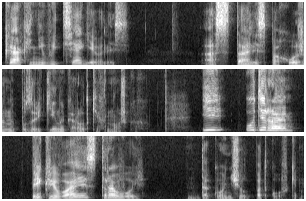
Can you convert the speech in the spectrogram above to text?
как не вытягивались, остались похожи на пузырьки на коротких ножках. И Удираем, прикрываясь травой, докончил Подковкин.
